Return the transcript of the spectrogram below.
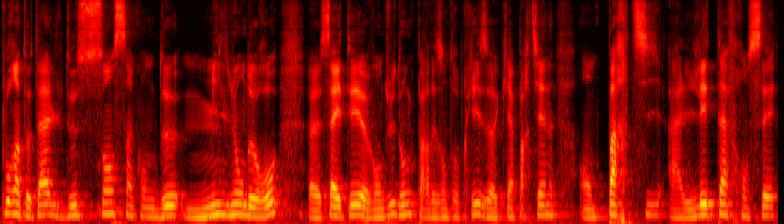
pour un total de 152 millions d'euros. Euh, ça a été vendu donc par des entreprises qui appartiennent en partie à l'État français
